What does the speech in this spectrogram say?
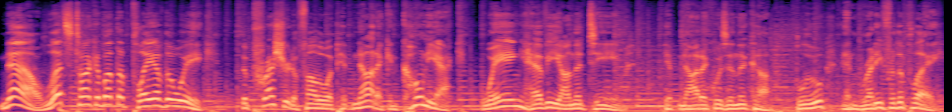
Now, let's talk about the play of the week. The pressure to follow up Hpnotiq and Cognac, weighing heavy on the team. Hpnotiq was in the cup, blue, and ready for the play.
